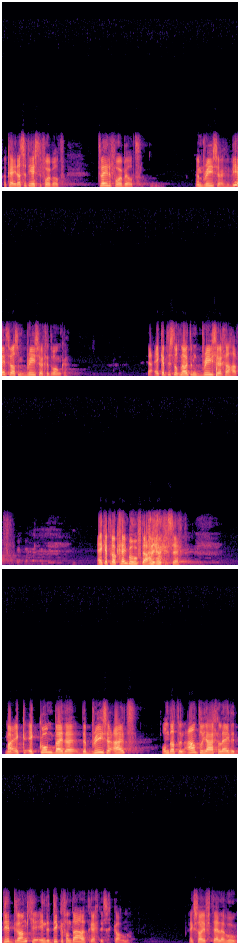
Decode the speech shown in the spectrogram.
Oké, dat is het eerste voorbeeld. Tweede voorbeeld. Een breezer. Wie heeft wel eens een breezer gedronken? Ja, ik heb dus nog nooit een breezer gehad. En ik heb er ook geen behoefte aan, eerlijk gezegd. Maar ik, ik kom bij de, de breezer uit, omdat een aantal jaar geleden dit drankje in de dikke vandalen terecht is gekomen. Ik zal je vertellen hoe.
